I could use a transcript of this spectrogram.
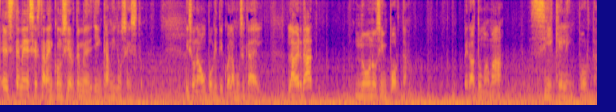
este mes estará en concierto en Medellín Camilo VI. Y sonaba un poquitico de la música de él. La verdad, no nos importa. Pero a tu mamá sí que le importa.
